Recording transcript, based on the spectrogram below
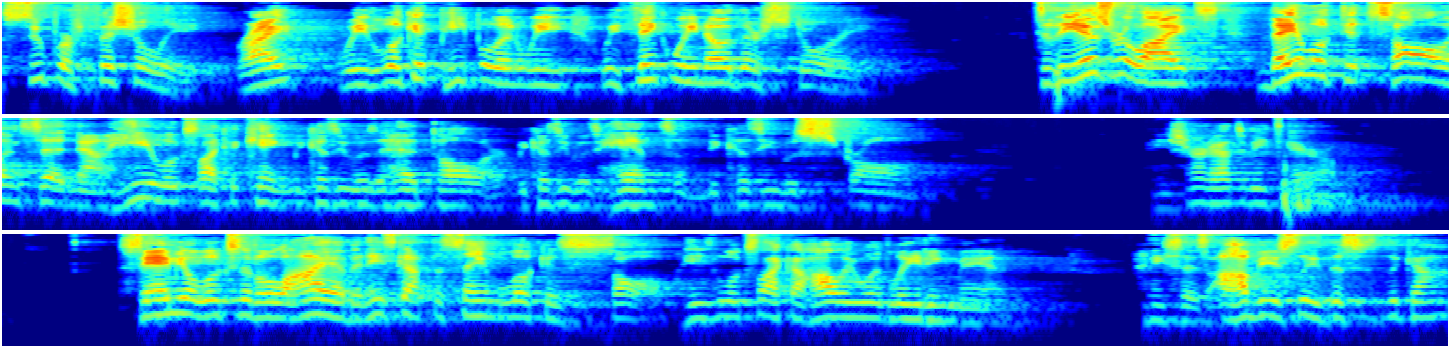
superficially, right? We look at people and we, we think we know their story. To the Israelites, they looked at Saul and said, Now he looks like a king because he was a head taller, because he was handsome, because he was strong. He turned out to be terrible. Samuel looks at Eliab and he's got the same look as Saul. He looks like a Hollywood leading man. And he says, Obviously, this is the guy.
